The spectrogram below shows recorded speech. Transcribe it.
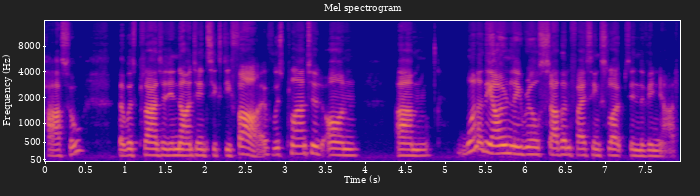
parcel that was planted in 1965 was planted on um, one of the only real southern-facing slopes in the vineyard.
